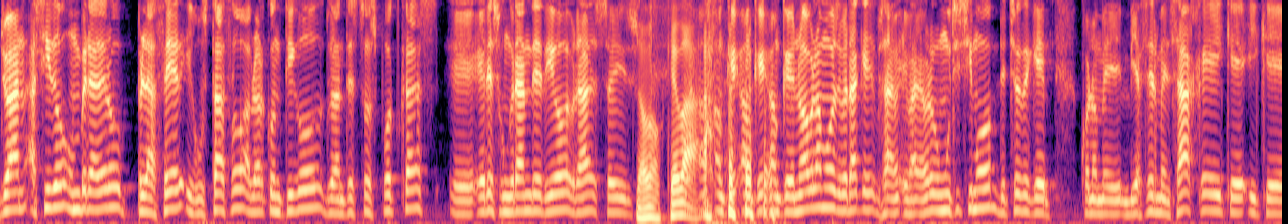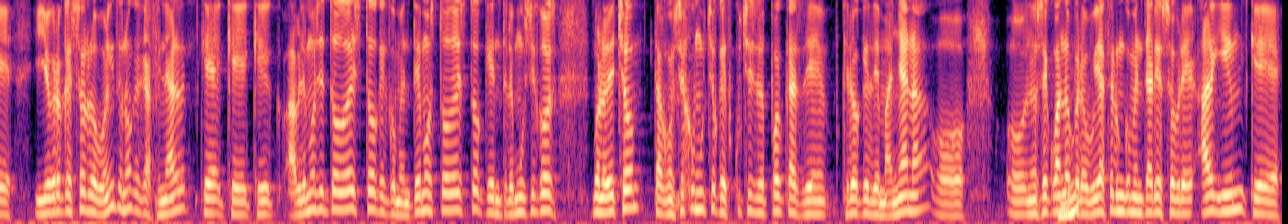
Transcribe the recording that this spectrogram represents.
Joan, ha sido un verdadero placer y gustazo hablar contigo durante estos podcasts. Eh, eres un grande, tío, ¿verdad? Sois, no, ¿qué va? Aunque, aunque, aunque no hablamos, ¿verdad? Que, o sea, me alegro muchísimo, de hecho, de que cuando me enviaste el mensaje y que, y que y yo creo que eso es lo bonito, ¿no? Que, al final que, que, que, hablemos de todo esto, que comentemos todo esto, que entre músicos... Bueno, de hecho, te aconsejo mucho que escuches el podcast de, creo que de mañana o, o no sé cuándo, pero voy a hacer un comentario sobre alguien que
